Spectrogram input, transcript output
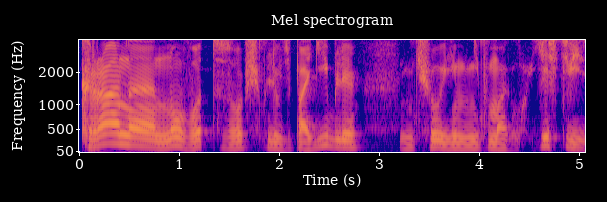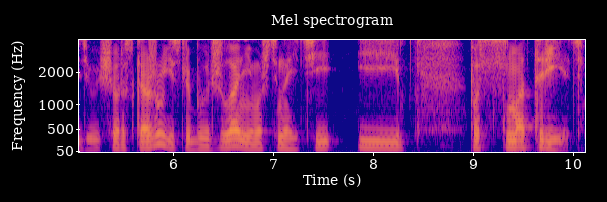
крана. Ну вот, в общем, люди погибли, ничего им не помогло. Есть видео, еще расскажу, если будет желание, можете найти и посмотреть.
